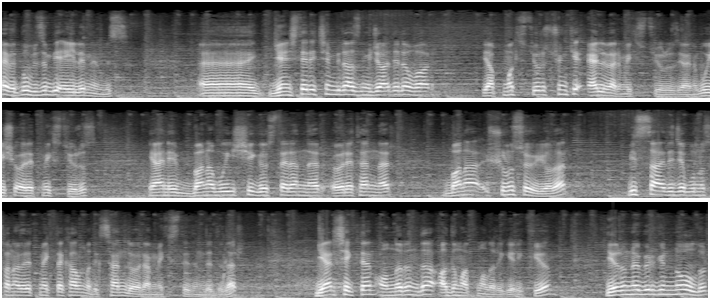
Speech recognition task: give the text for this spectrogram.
Evet bu bizim bir eylemimiz. Ee, gençler için biraz mücadele var. Yapmak istiyoruz çünkü el vermek istiyoruz yani. Bu işi öğretmek istiyoruz. Yani bana bu işi gösterenler, öğretenler bana şunu söylüyorlar. Biz sadece bunu sana öğretmekte kalmadık, sen de öğrenmek istedin dediler. Gerçekten onların da adım atmaları gerekiyor. Yarın öbür gün ne olur?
